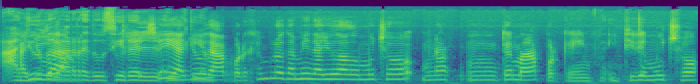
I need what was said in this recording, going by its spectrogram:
ayuda, a reducir el Sí, ayuda. Por ejemplo, también ha ayudado mucho un tema, porque incide mucho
